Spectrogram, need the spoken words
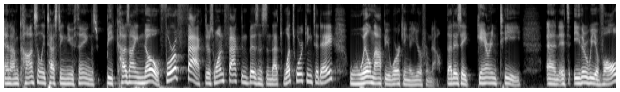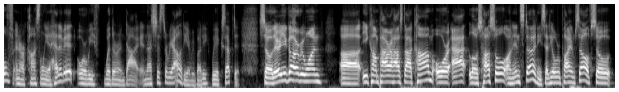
and I'm constantly testing new things because I know for a fact there's one fact in business, and that's what's working today will not be working a year from now. That is a guarantee. And it's either we evolve and are constantly ahead of it or we wither and die. And that's just the reality, everybody. We accept it. So there you go, everyone. Uh, ecompowerhouse.com or at Los Hustle on Insta. And he said he'll reply himself. So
